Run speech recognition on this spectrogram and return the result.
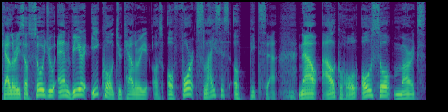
Calories of soju and beer equal to calories of four slices of pizza. Now, alcohol also marks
